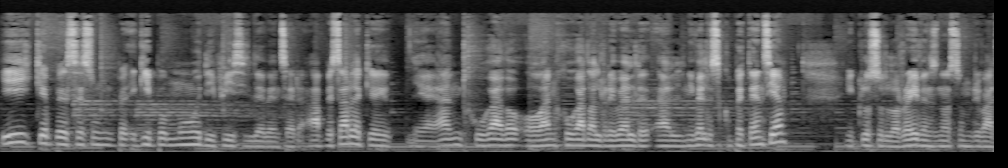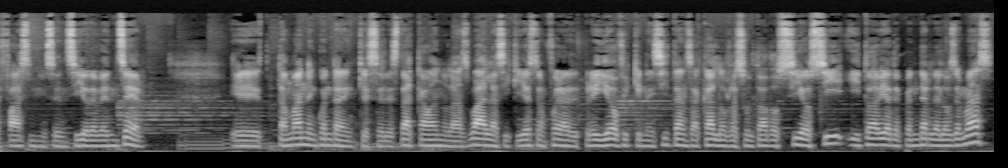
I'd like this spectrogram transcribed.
y que pues es un equipo muy difícil de vencer. A pesar de que eh, han jugado o han jugado al, nivel al nivel de su competencia, incluso los Ravens no es un rival fácil ni sencillo de vencer. Eh, tomando en cuenta en que se le está acabando las balas y que ya están fuera del playoff y que necesitan sacar los resultados sí o sí y todavía depender de los demás.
